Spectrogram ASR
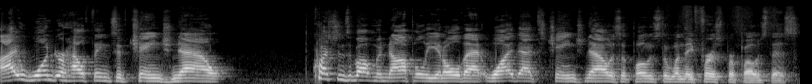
I wonder how things have changed now. Questions about monopoly and all that, why that's changed now as opposed to when they first proposed this.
